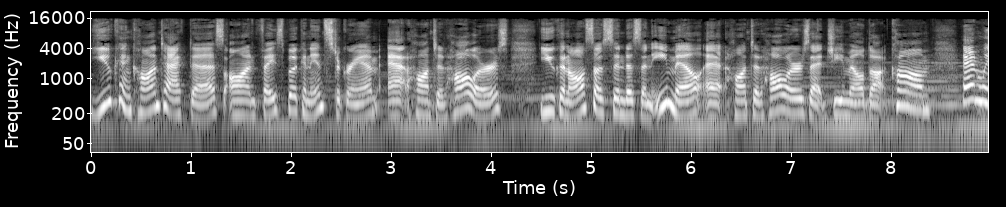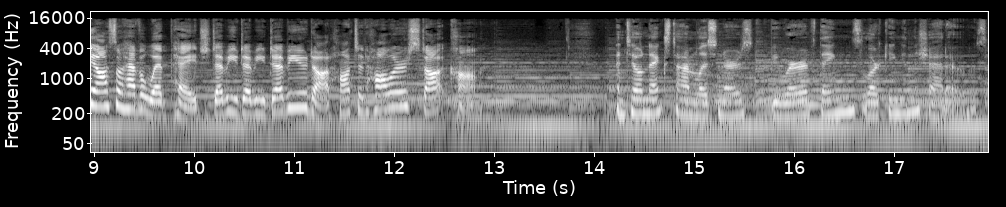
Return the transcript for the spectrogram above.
You can contact us on Facebook and Instagram at Haunted Hollers. You can also send us an email at hauntedhollers at gmail.com. And we also have a webpage, www.hauntedhollers.com. Until next time, listeners, beware of things lurking in the shadows.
